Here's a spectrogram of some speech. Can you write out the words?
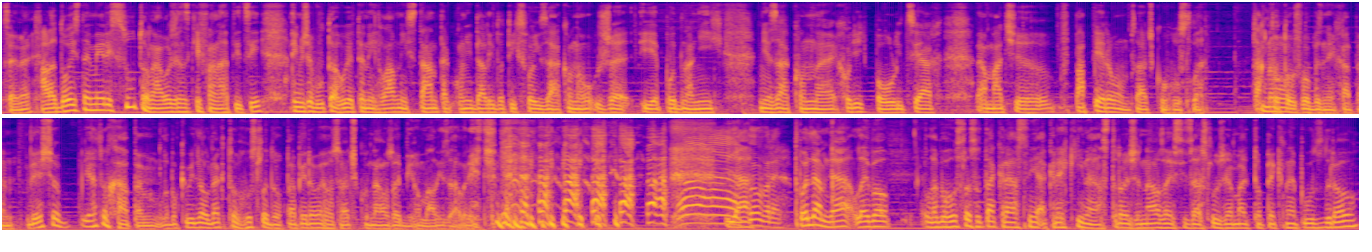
chceme. Ale do istej miery sú to náboženskí fanatici. Tým, že v útahu je ten ich hlavný stan, tak oni dali do tých svojich zákonov, že je podľa nich nezákonné chodiť po uliciach a mať e, v papierovom sáčku husle. Tak no, toto už vôbec nechápem. Vieš čo, ja to chápem, lebo keby dal takto husle do papierového sáčku, naozaj by ho mali zavrieť. ja, Dobre. Podľa mňa, lebo lebo husle sú tak krásny a krehký nástroj, že naozaj si zaslúžia mať to pekné púzdro.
